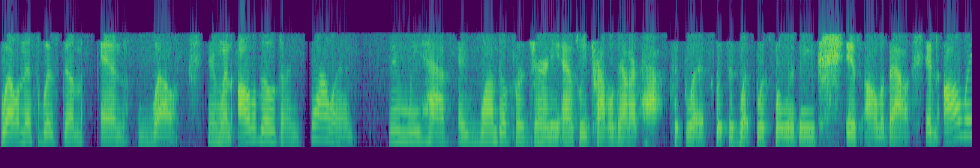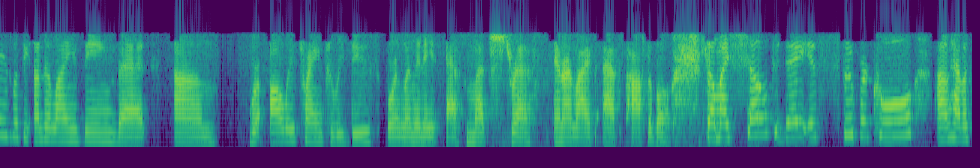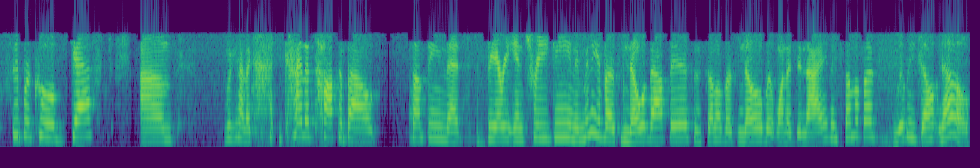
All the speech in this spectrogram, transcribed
wellness, wisdom, and wealth. And when all of those are in balance, then we have a wonderful journey as we travel down our path to bliss, which is what blissful living is all about. And always with the underlying thing that um, we're always trying to reduce or eliminate as much stress in our life as possible. So my show today is super cool. Um, have a super cool guest. Um, we're gonna kind of talk about something that's very intriguing, and many of us know about this, and some of us know but want to deny it, and some of us really don't know.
